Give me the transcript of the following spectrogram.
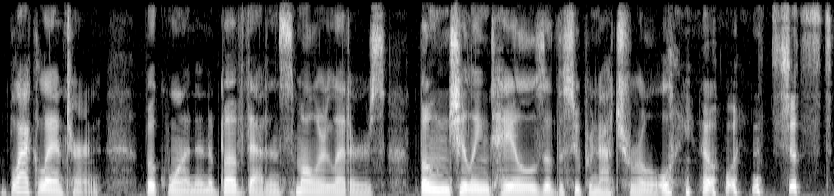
Black Lantern, Book One, and above that in smaller letters, bone chilling tales of the supernatural. You know, it's just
